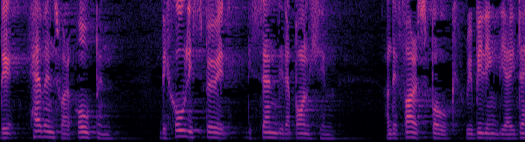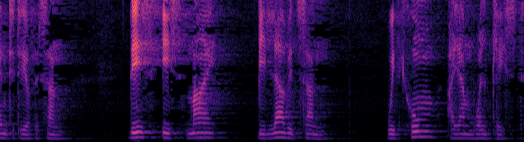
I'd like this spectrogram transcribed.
the heavens were open, the Holy Spirit descended upon him, and the Father spoke, revealing the identity of the Son. This is my beloved Son, with whom I am well pleased.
